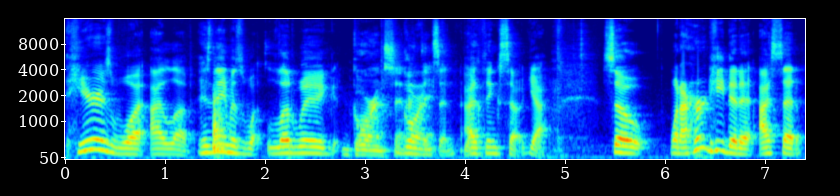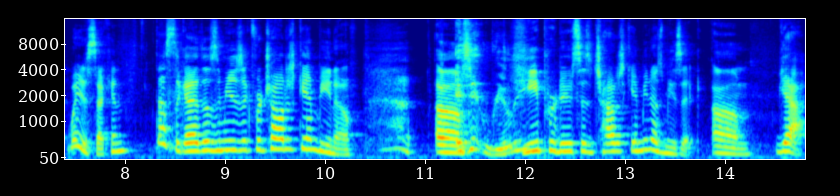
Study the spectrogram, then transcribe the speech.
here is what I love. His name is what Ludwig Göransson. I think. Göransson. I think, so. Yeah. So when I heard he did it, I said, "Wait a second, that's the guy that does the music for Childish Gambino." Um, Is it really? He produces Childish Gambino's music. Um, yeah.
